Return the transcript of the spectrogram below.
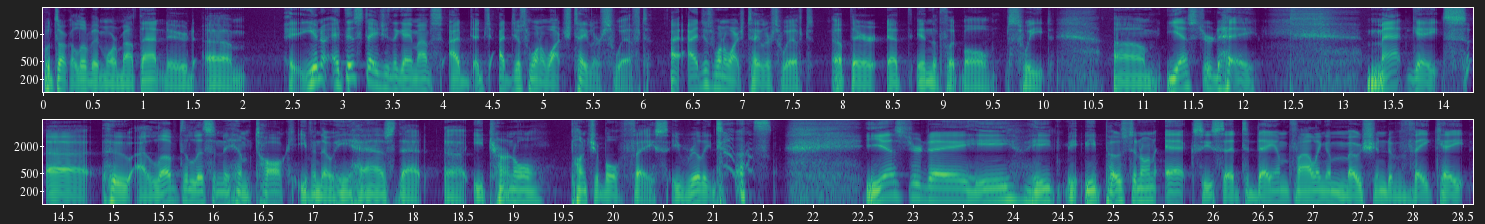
We'll talk a little bit more about that, dude. Um, you know, at this stage in the game, I'm, I, I just want to watch Taylor Swift. I, I just want to watch Taylor Swift up there at in the football suite. Um, yesterday, Matt Gaetz, uh, who I love to listen to him talk, even though he has that uh, eternal punchable face, he really does. Yesterday, he he he posted on X. He said, "Today, I'm filing a motion to vacate."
